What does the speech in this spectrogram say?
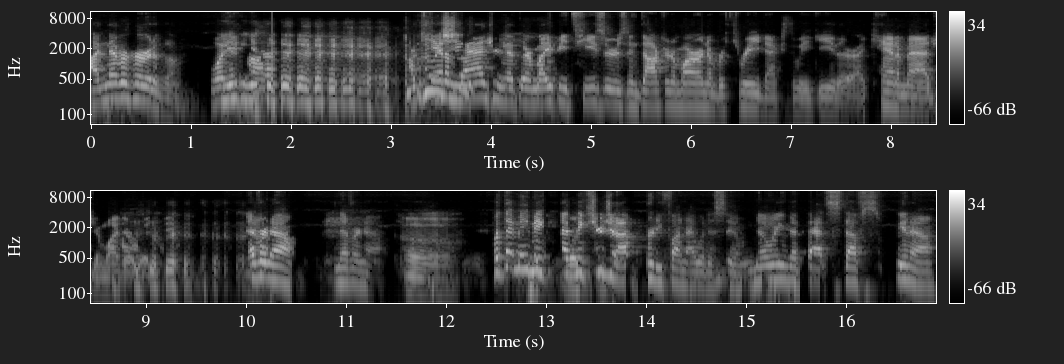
I've never heard of them. What? Yeah, yeah. I can't imagine that there might be teasers in Doctor Tomorrow number three next week either. I can't imagine why there would be. Never know. Never know. Oh. But that may make that makes your job pretty fun, I would assume, knowing that that stuff's you know.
